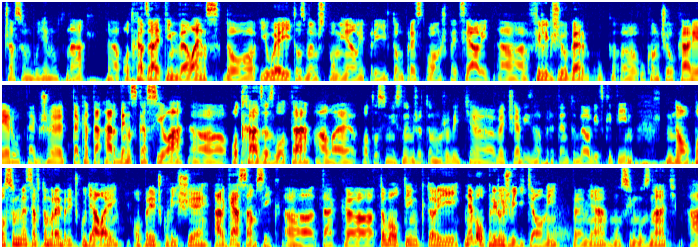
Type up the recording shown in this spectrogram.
časom bude nutná. Odchádza aj tým Valens do UAE, to sme už spomínali pri tom predspolom špeciáli. Filip Gilbert e, ukončil kariéru, takže taká tá ardenská sila e, odchádza z lota, ale o to si myslím, že to môže byť e, väčšia výzva pre tento belgický tím. No, posuňme sa v tom rebríčku ďalej, o priečku vyššie, Arkea Samsic, tak to bol tým, ktorý nebol príliš viditeľný pre mňa, musím uznať a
